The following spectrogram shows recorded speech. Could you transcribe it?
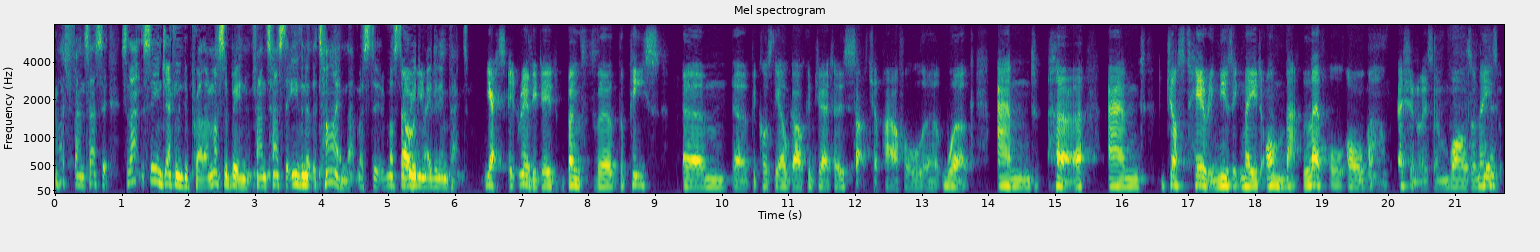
That's fantastic. So that seeing Jacqueline du Pré, that must have been fantastic even at the time. That must have, must have oh, really made an impact. Yes, it really did. Both the the piece um, uh, because the Elgar Concerto is such a powerful uh, work, and her, and just hearing music made on that level of, wow. of professionalism was amazing. Yeah.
